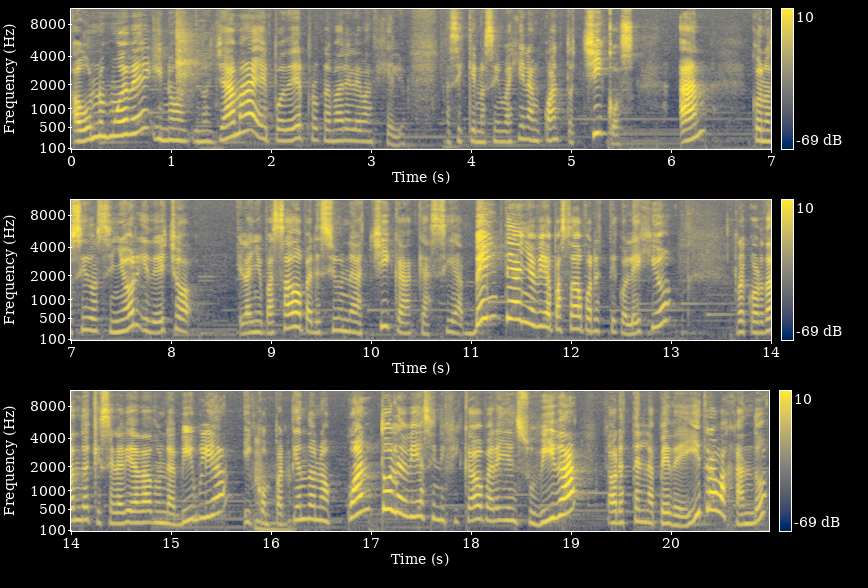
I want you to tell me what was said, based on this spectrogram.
aún nos mueve y nos, nos llama el poder proclamar el Evangelio. Así que no se imaginan cuántos chicos han conocido al Señor y de hecho el año pasado apareció una chica que hacía 20 años había pasado por este colegio recordando que se le había dado una Biblia y compartiéndonos cuánto le había significado para ella en su vida. Ahora está en la PDI trabajando,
